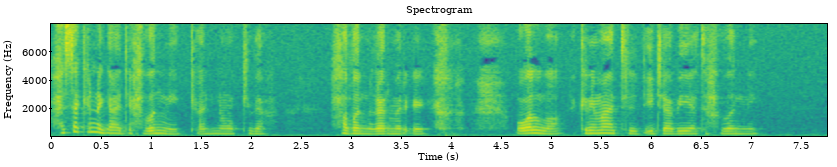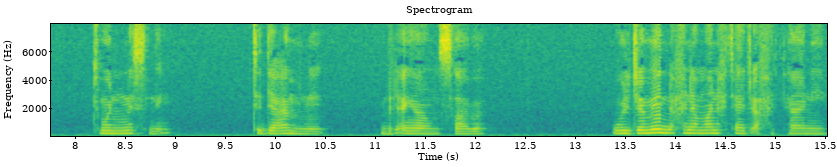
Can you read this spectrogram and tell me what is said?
أحسه كأنه قاعد يحضني كأنه كذا حضن غير مرئي. والله الكلمات الإيجابية تحضني تونسني تدعمني بالأيام الصعبة. والجميل إحنا ما نحتاج أحد ثاني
